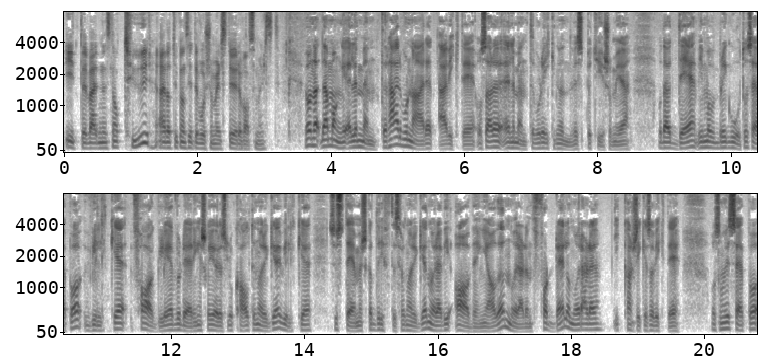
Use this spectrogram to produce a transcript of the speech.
IT-verdenens natur er at du kan sitte hvor som helst og gjøre hva som helst? Jo, det er mange elementer her hvor nærhet er viktig. Og så er det elementer hvor det ikke nødvendigvis betyr så mye. Og Det er jo det vi må bli gode til å se på. Hvilke faglige vurderinger skal gjøres lokalt i Norge? Hvilke systemer skal driftes fra Norge? Når er vi avhengig av det? Når er det en fordel, og når er det kanskje ikke så viktig? Og så må vi se på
